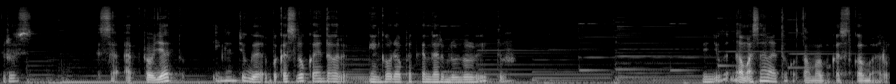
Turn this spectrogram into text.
terus saat kau jatuh ingat juga bekas luka yang, tahu, yang kau dapatkan dari dulu, dulu itu. Dan juga nggak masalah tuh kau tambah bekas luka baru.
